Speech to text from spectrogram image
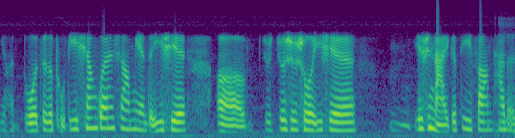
你很多这个土地相关上面的一些呃，就就是说一些嗯，也许哪一个地方它的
